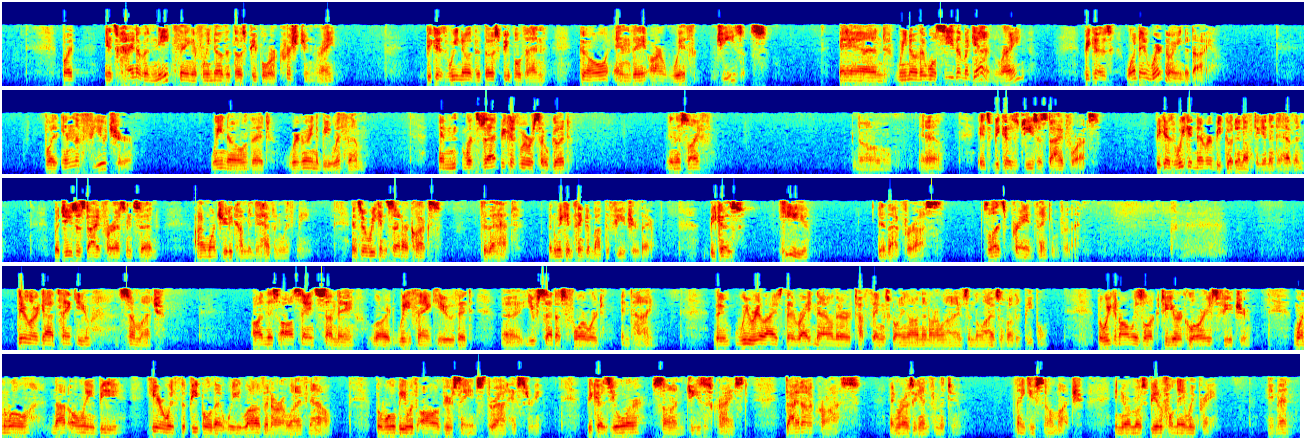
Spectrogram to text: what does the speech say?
But it's kind of a neat thing if we know that those people were Christian, right? Because we know that those people then go and they are with Jesus. And we know that we'll see them again, right? Because one day we're going to die. But in the future, we know that we're going to be with them. And was that because we were so good in this life? No. Yeah. It's because Jesus died for us. Because we could never be good enough to get into heaven. But Jesus died for us and said, I want you to come into heaven with me. And so we can set our clocks to that. And we can think about the future there. Because He did that for us. So let's pray and thank Him for that. Dear Lord God, thank you so much. On this All Saints Sunday, Lord, we thank you that uh, you've set us forward in time. That we realize that right now there are tough things going on in our lives and the lives of other people. But we can always look to your glorious future when we'll not only be here with the people that we love in our life now, but we'll be with all of your saints throughout history. Because your Son, Jesus Christ, died on a cross and rose again from the tomb. Thank you so much. In your most beautiful name we pray. Amen.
